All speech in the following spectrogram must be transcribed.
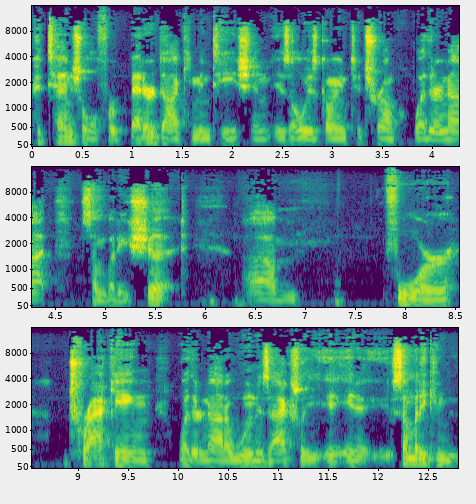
potential for better documentation is always going to trump whether or not somebody should. Um, for tracking whether or not a wound is actually somebody can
